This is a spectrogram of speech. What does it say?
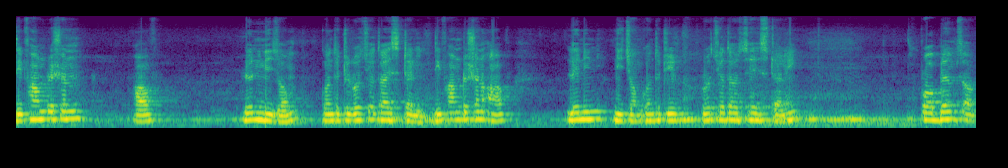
The foundation of Leninism গ্রন্থটির রচয়িতা স্ট্যালিন। দি ফাউন্ডেশন অফ লেনিনিজম গ্রন্থটির রচয়িতা হচ্ছে স্ট্যালিন প্রবলেমস অফ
